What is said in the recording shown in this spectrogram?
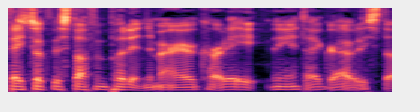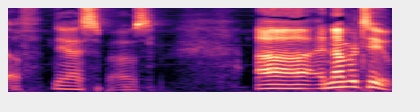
they took the stuff and put it into Mario Kart 8, the anti gravity stuff. Yeah, I suppose. Uh, and number two,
